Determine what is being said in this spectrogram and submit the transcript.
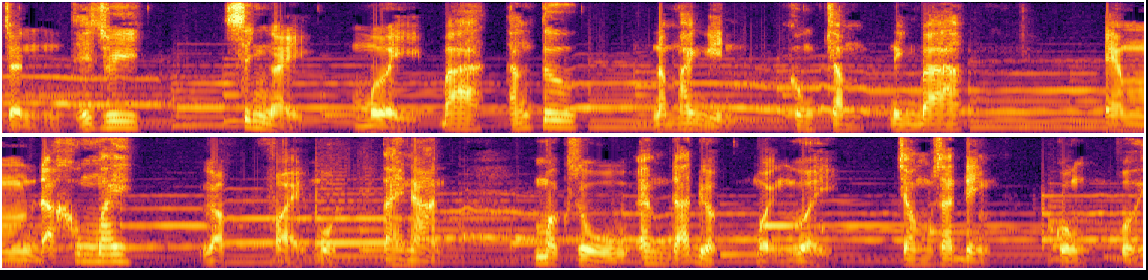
Trần Thế Duy, sinh ngày 13 tháng 4 năm 2003 Em đã không may gặp phải một tai nạn, Mặc dù em đã được mọi người trong gia đình cùng với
